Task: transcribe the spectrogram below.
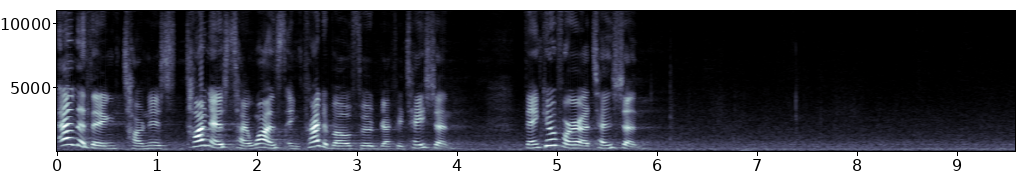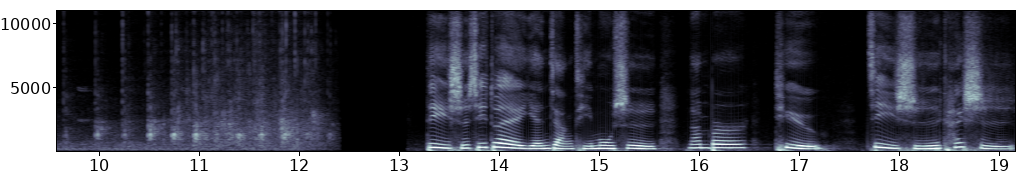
anything tarnish, tarnish Taiwan's incredible food reputation. Thank you for your attention. 第十七队演讲题目是 Number Two，计时开始。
